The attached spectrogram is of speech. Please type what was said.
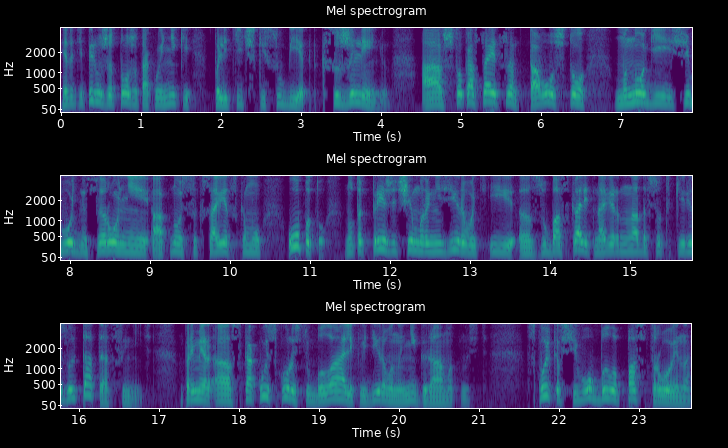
Это теперь уже тоже такой некий политический субъект, к сожалению. А что касается того, что многие сегодня с иронией относятся к советскому опыту, ну так прежде чем иронизировать и э, зубоскалить, наверное, надо все-таки результаты оценить. Например, э, с какой скоростью была ликвидирована неграмотность, сколько всего было построено.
